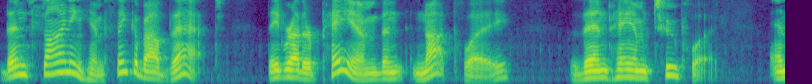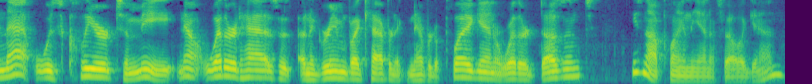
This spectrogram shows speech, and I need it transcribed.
than signing him. Think about that. They'd rather pay him than not play than pay him to play. And that was clear to me. Now, whether it has a, an agreement by Kaepernick never to play again or whether it doesn't, he's not playing the NFL again.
